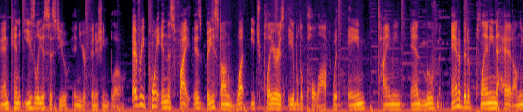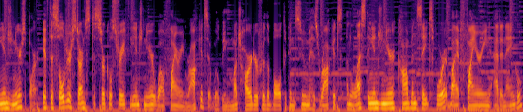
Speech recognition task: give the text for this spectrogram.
and can easily assist you in your finishing blow. Every point in this fight is based on what each player is able to pull off with aim, timing, and movement, and a bit of planning ahead on the engineer's part. If the soldier starts to circle strafe the engineer engineer while firing rockets, it will be much harder for the ball to consume his rockets unless the engineer compensates for it by firing at an angle.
